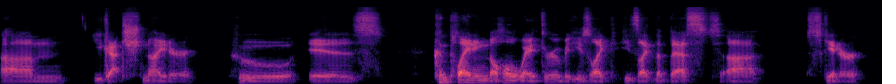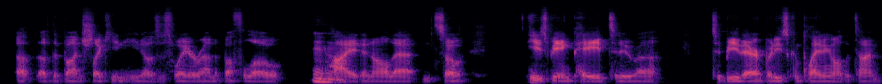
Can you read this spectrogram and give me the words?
um, you got Schneider, who is complaining the whole way through, but he's like he's like the best uh, skinner of, of the bunch. Like he he knows his way around a buffalo mm-hmm. hide and all that, and so he's being paid to uh, to be there, but he's complaining all the time.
